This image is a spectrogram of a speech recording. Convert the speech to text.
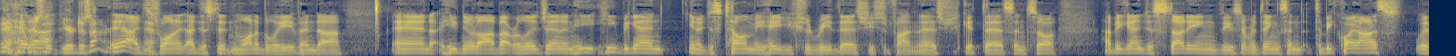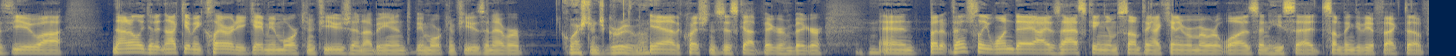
yeah, and, that was uh, your desire. Yeah, I just yeah. wanted, I just didn't want to believe. And, uh, and he knew a lot about religion and he, he began you know just telling me hey you should read this you should find this you should get this and so i began just studying these different things and to be quite honest with you uh, not only did it not give me clarity it gave me more confusion i began to be more confused than ever questions grew huh? yeah the questions just got bigger and bigger mm-hmm. and but eventually one day i was asking him something i can't even remember what it was and he said something to the effect of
